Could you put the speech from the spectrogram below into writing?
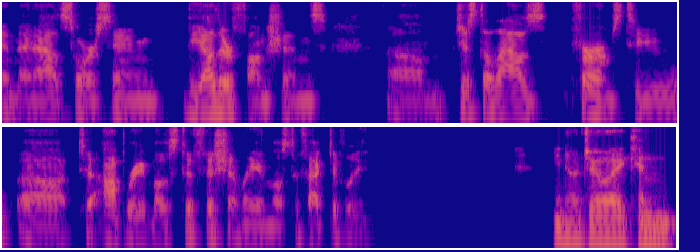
and then outsourcing the other functions um, just allows firms to uh, to operate most efficiently and most effectively. You know, Joe, I can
